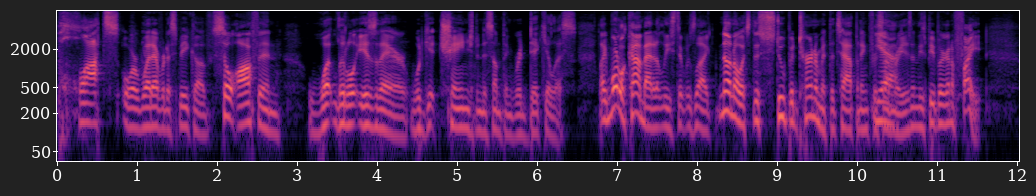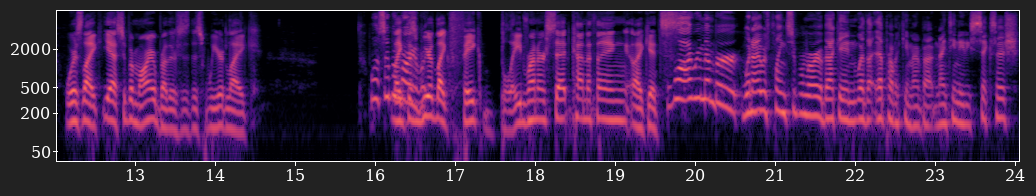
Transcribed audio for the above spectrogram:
plots or whatever to speak of so often what little is there would get changed into something ridiculous. Like mortal kombat at least it was like no no it's this stupid tournament that's happening for Yeah. some reason. These people are going to fight whereas like yeah super mario brothers is this weird like well Super like Mario this weird like fake blade runner set kind of thing like it's well I remember when I was playing Super Mario back in what that probably came out about 1986 ish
